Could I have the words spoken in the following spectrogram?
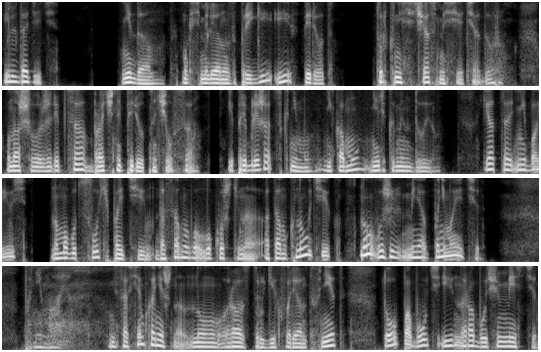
Или дадите? Не дам. Максимилиана запряги и вперед. Только не сейчас, месье Теодор. У нашего жеребца брачный период начался, и приближаться к нему никому не рекомендую. Я-то не боюсь, но могут слухи пойти до самого Лукошкина, а там Кнутик. Ну, вы же меня понимаете? Понимаю. Не совсем, конечно, но раз других вариантов нет, то побудь и на рабочем месте,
